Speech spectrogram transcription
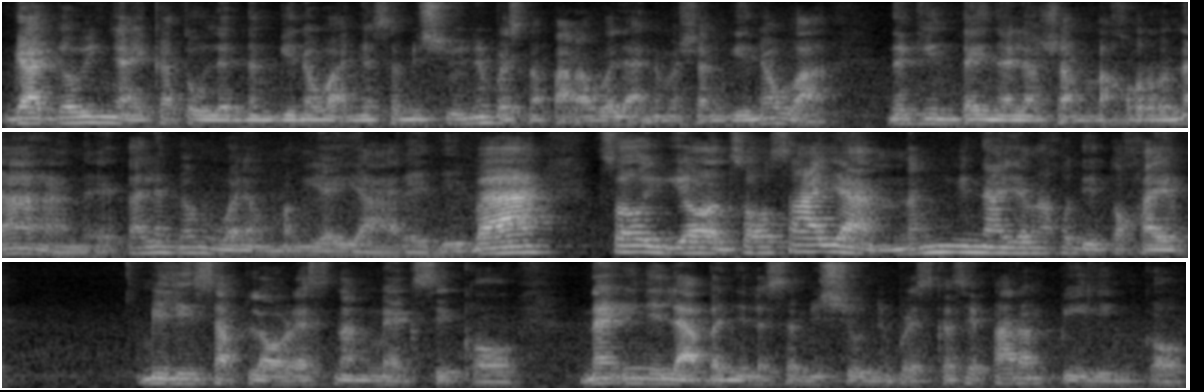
gagawin niya ay katulad ng ginawa niya sa Miss Universe na parang wala naman siyang ginawa, naghintay na lang siyang makoronahan, eh talagang walang mangyayari, di ba? So, yon So, sayang, nanghinayang ako dito kay Melissa Flores ng Mexico na inilaban nila sa Miss Universe kasi parang feeling ko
